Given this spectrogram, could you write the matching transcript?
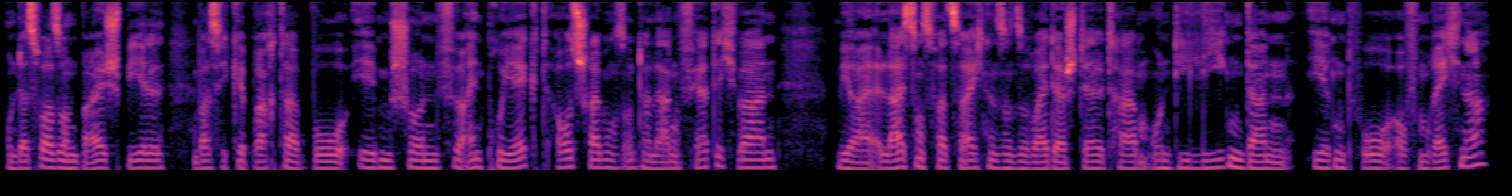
Und das war so ein Beispiel, was ich gebracht habe, wo eben schon für ein Projekt Ausschreibungsunterlagen fertig waren, wir Leistungsverzeichnis und so weiter erstellt haben und die liegen dann irgendwo auf dem Rechner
